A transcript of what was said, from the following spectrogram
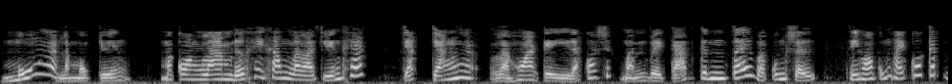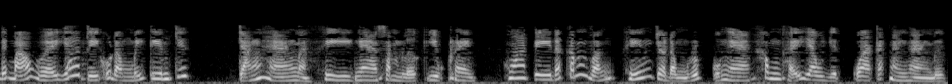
Muốn là một chuyện, mà còn làm được hay không là là chuyện khác. Chắc chắn là Hoa Kỳ đã có sức mạnh về cả kinh tế và quân sự, thì họ cũng phải có cách để bảo vệ giá trị của đồng Mỹ Kim chứ. Chẳng hạn là khi Nga xâm lược Ukraine, Hoa Kỳ đã cấm vận khiến cho đồng rút của Nga không thể giao dịch qua các ngân hàng được.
